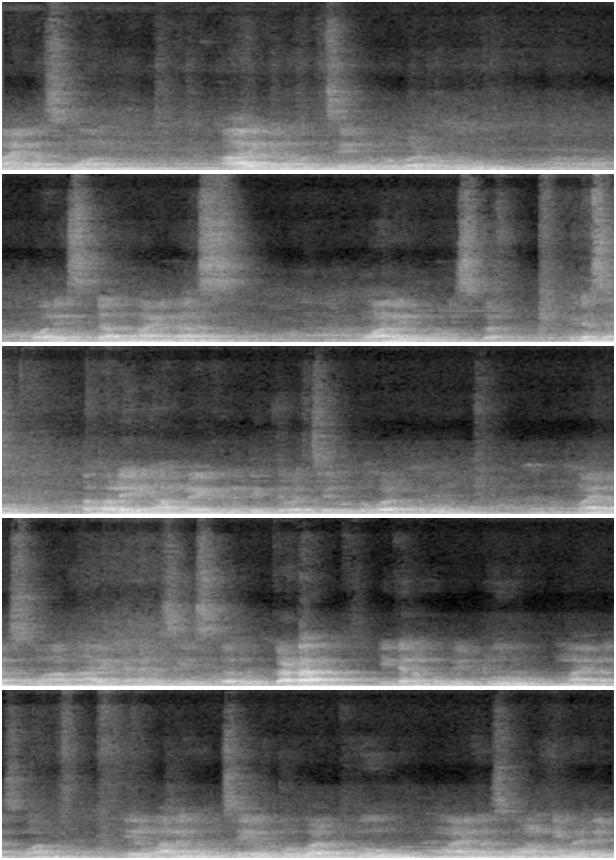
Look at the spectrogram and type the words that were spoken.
minus one আর এখানে হচ্ছে root over two all square minus ওয়ানের উপর স্কয়ার ঠিক আছে? তাহলে আমরা এখানে দেখতে পাচ্ছি root over two minus one আর এখানে হচ্ছে স্কয়ার রুট কাটা, এখানে হবে টু মাইনাস ওয়ান এর মানে হচ্ছে root over two minus one divided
